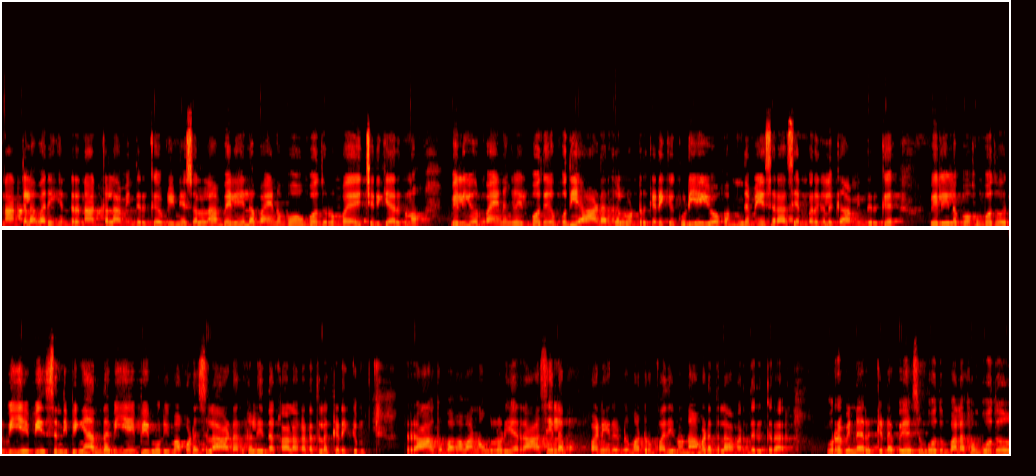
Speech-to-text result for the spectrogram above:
நாட்களாக வருகின்ற நாட்கள் அமைந்திருக்கு அப்படின்னே சொல்லலாம். வெளியில் பயணம் போகும்போது ரொம்ப எச்சரிக்கையாக இருக்கணும். வெளியூர் பயணங்களின் போது புதிய ஆர்டர்கள் ஒன்று கிடைக்கக்கூடிய யோகம் இந்த மேசராசி என்பவர்களுக்கு அமைந்திருக்கு. வெளியில் போகும்போது ஒரு விஐபியை சந்திப்பீங்க. அந்த விஐபி மூலிமா கூட சில ஆர்டர்கள் இந்த காலகட்டத்தில் கிடைக்கும். ராகு பகவான் உங்களுடைய ராசியில் பனிரெண்டு மற்றும் பதினொன்றாம் இடத்துல அமர்ந்திருக்கிறார். உறவினர்கிட்ட பேசும்போதும் பழகும்போதும்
